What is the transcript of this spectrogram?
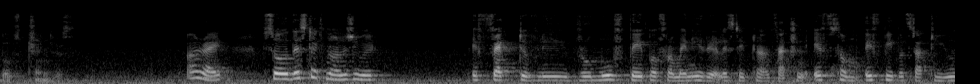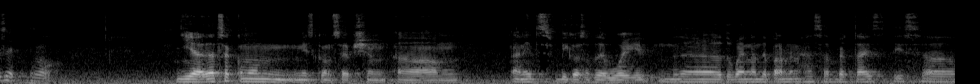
those changes. All right. So this technology will effectively remove paper from any real estate transaction if some if people start to use it more. Yeah, that's a common misconception, um, and it's because of the way the the Land Department has advertised this uh,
